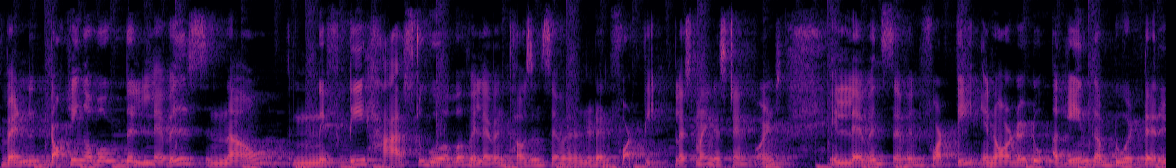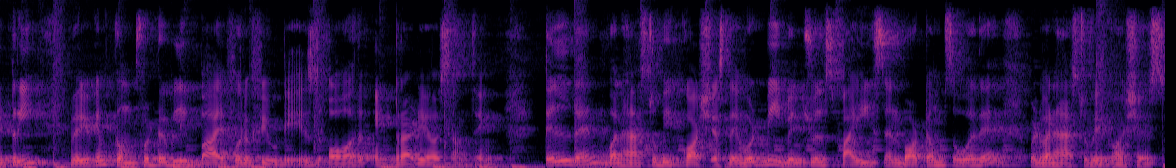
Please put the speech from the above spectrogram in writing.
When talking about the levels now nifty has to go above 11740 plus minus 10 points 11740 in order to again come to a territory where you can comfortably buy for a few days or intraday or something till then one has to be cautious there would be eventual spikes and bottoms over there but one has to be cautious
